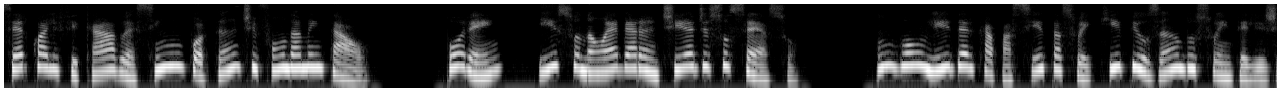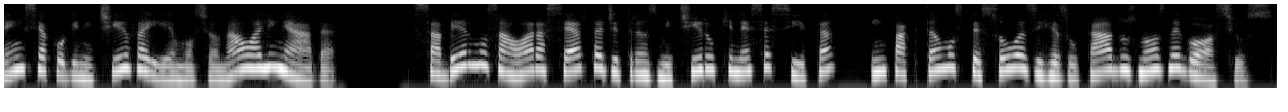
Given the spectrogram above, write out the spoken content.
Ser qualificado é sim importante e fundamental. Porém, isso não é garantia de sucesso. Um bom líder capacita sua equipe usando sua inteligência cognitiva e emocional alinhada. Sabermos a hora certa de transmitir o que necessita, impactamos pessoas e resultados nos negócios.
